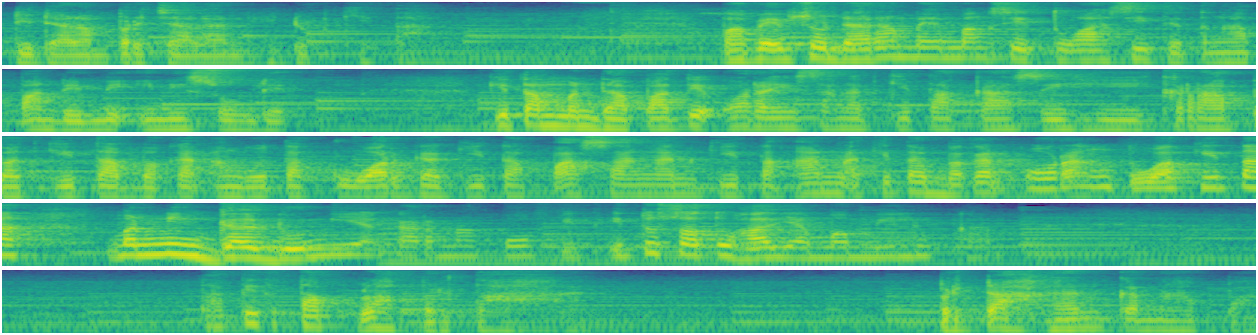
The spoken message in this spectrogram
di dalam perjalanan hidup kita. Bapak Ibu Saudara, memang situasi di tengah pandemi ini sulit. Kita mendapati orang yang sangat kita kasihi, kerabat kita, bahkan anggota keluarga kita, pasangan kita, anak kita, bahkan orang tua kita meninggal dunia karena COVID. Itu suatu hal yang memilukan. Tapi tetaplah bertahan. Bertahan kenapa?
